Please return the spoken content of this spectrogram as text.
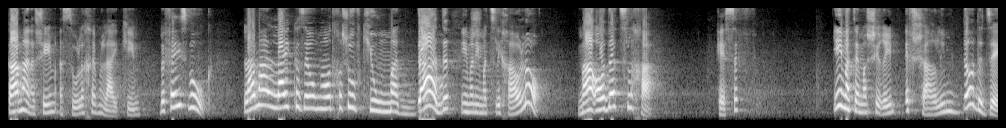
כמה אנשים עשו לכם לייקים בפייסבוק? למה הלייק הזה הוא מאוד חשוב? כי הוא מדד אם אני מצליחה או לא. מה עוד הצלחה? כסף. אם אתם עשירים, אפשר למדוד את זה.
